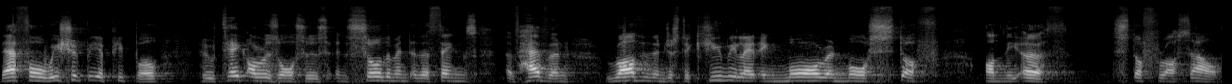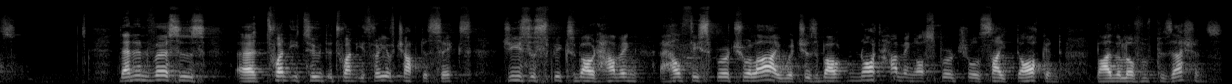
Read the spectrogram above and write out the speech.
Therefore, we should be a people who take our resources and sow them into the things of heaven rather than just accumulating more and more stuff on the earth, stuff for ourselves. Then in verses uh, 22 to 23 of chapter 6, Jesus speaks about having a healthy spiritual eye, which is about not having our spiritual sight darkened by the love of possessions.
